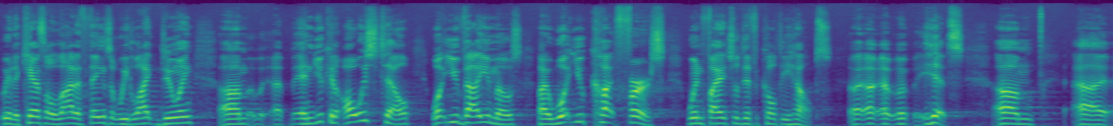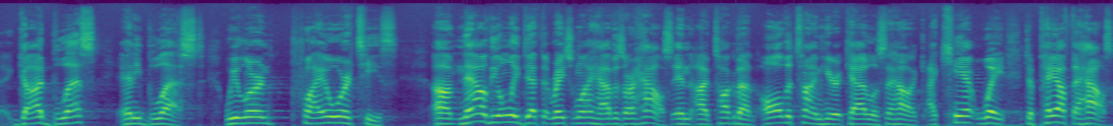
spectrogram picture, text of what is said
We had to cancel a lot of things that we liked doing. Um, and you can always tell what you value most by what you cut first when financial difficulty helps. Uh, uh, uh, hits. Um, uh, God blessed and He blessed. We learned priorities. Um, now, the only debt that Rachel and I have is our house. And I talk about it all the time here at Catalyst how I, I can't wait to pay off the house.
